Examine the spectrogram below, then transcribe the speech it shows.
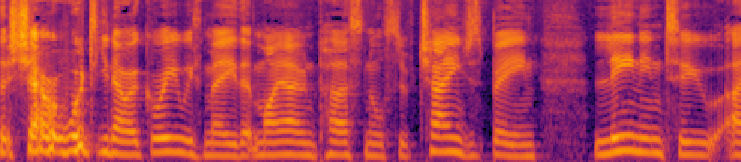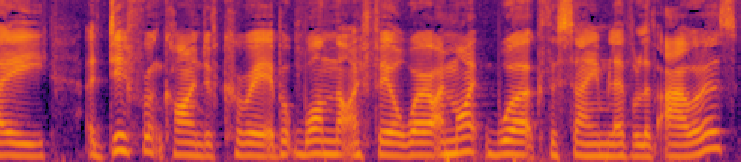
that Sheryl would, you know, agree with me that my own personal sort of change has been lean into a a different kind of career, but one that I feel where I might work the same level of hours,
